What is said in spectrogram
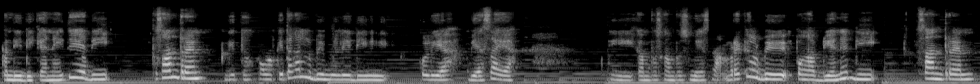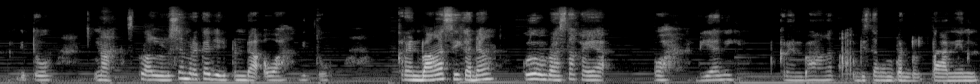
pendidikannya itu ya di pesantren gitu. Kalau kita kan lebih milih di kuliah biasa ya di kampus-kampus biasa. Mereka lebih pengabdiannya di pesantren gitu. Nah setelah lulusnya mereka jadi pendakwah gitu. Keren banget sih kadang gue merasa kayak wah dia nih keren banget ah, bisa mempertanin.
